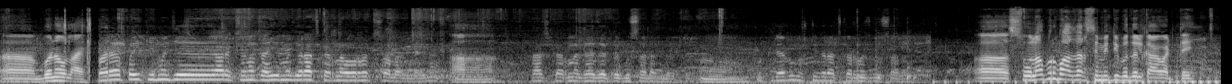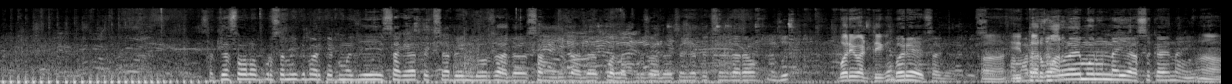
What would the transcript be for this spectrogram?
अ, बनवला आहे. बऱ्यापैकी म्हणजे आरक्षणाचाही म्हणजे राजकारणावरच चालू लागलाय ना. हा, राजकारणात ह्याच्यात ते घुसा लागले. हा. कुठल्या बी गोष्टीत राजकारणच घुसा लागले. अ, सोलापूर बाजार समितीबद्दल काय वाटतंय? सध्या सोलापूर समिती मार्केट म्हणजे सगळ्यापेक्षा बेंगलोर झालं सांगली झालं कोल्हापूर झालं त्याच्यापेक्षा जरा म्हणजे बरी वाटते का बरे आहे सगळ्या हा, आम्हाला इतर जवळ आहे म्हणून नाही असं काय नाही हा.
